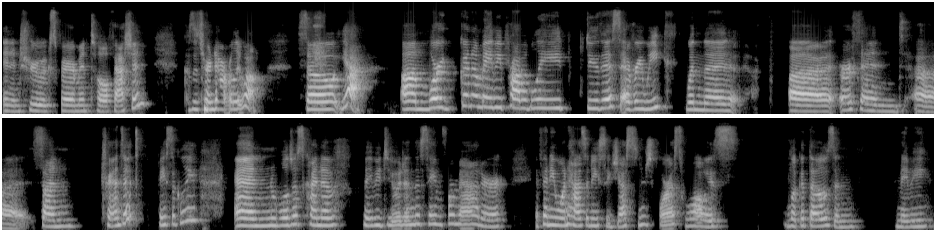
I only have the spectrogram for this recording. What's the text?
in a true experimental fashion because it turned out really well so yeah um, we're gonna maybe probably do this every week when the uh, earth and uh, sun transit basically and we'll just kind of maybe do it in the same format or if anyone has any suggestions for us, we'll always look at those and maybe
